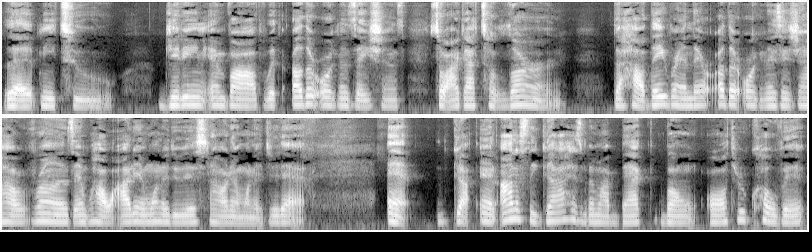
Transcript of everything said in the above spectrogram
led me to getting involved with other organizations. So I got to learn the how they ran their other organization, how it runs, and how I didn't want to do this and how I didn't want to do that. And God, and honestly, God has been my backbone all through COVID.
